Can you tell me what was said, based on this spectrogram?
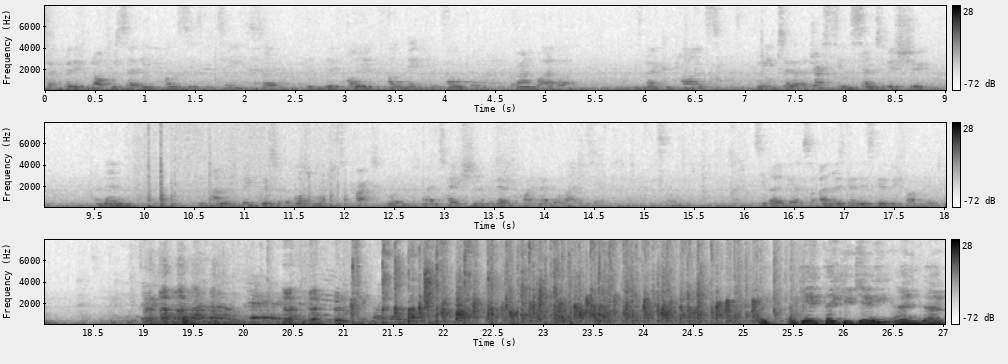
so, but if not, we certainly need policies with teeth. So withholding funding, for example, around whatever there's no compliance. We need to address the incentive issue, and then the kind of big bit at the bottom, which is practical implementation, and we don't quite know what that is yet. So there you go. So I know it's going to be funded. Again, thank you, Jenny. And um,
